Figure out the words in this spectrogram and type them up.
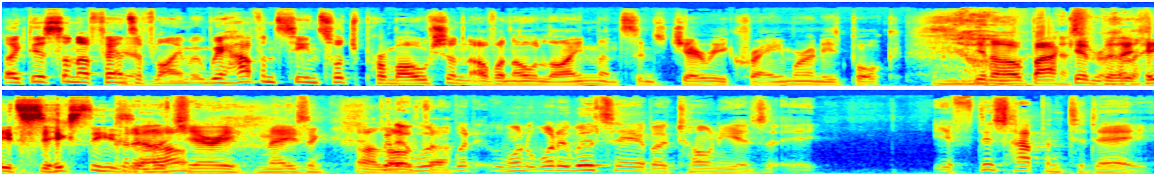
like this on offensive lineman, we haven't seen such promotion of an O lineman since Jerry Kramer in his book, you know, back in the late 60s. You know? Jerry, amazing. I but love uh, that. What, what, what I will say about Tony is, uh, if this happened today,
